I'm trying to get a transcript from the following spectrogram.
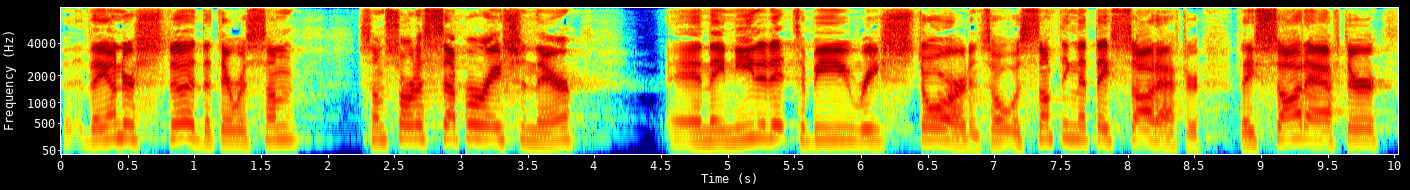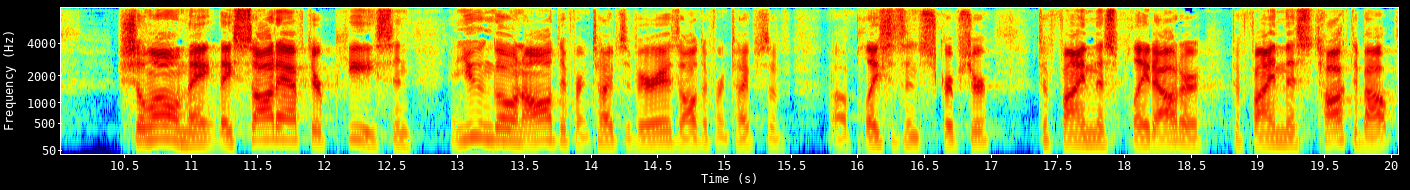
They understood that there was some, some sort of separation there and they needed it to be restored. And so it was something that they sought after. They sought after shalom. They, they sought after peace. And, and you can go in all different types of areas, all different types of uh, places in scripture to find this played out or to find this talked about.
